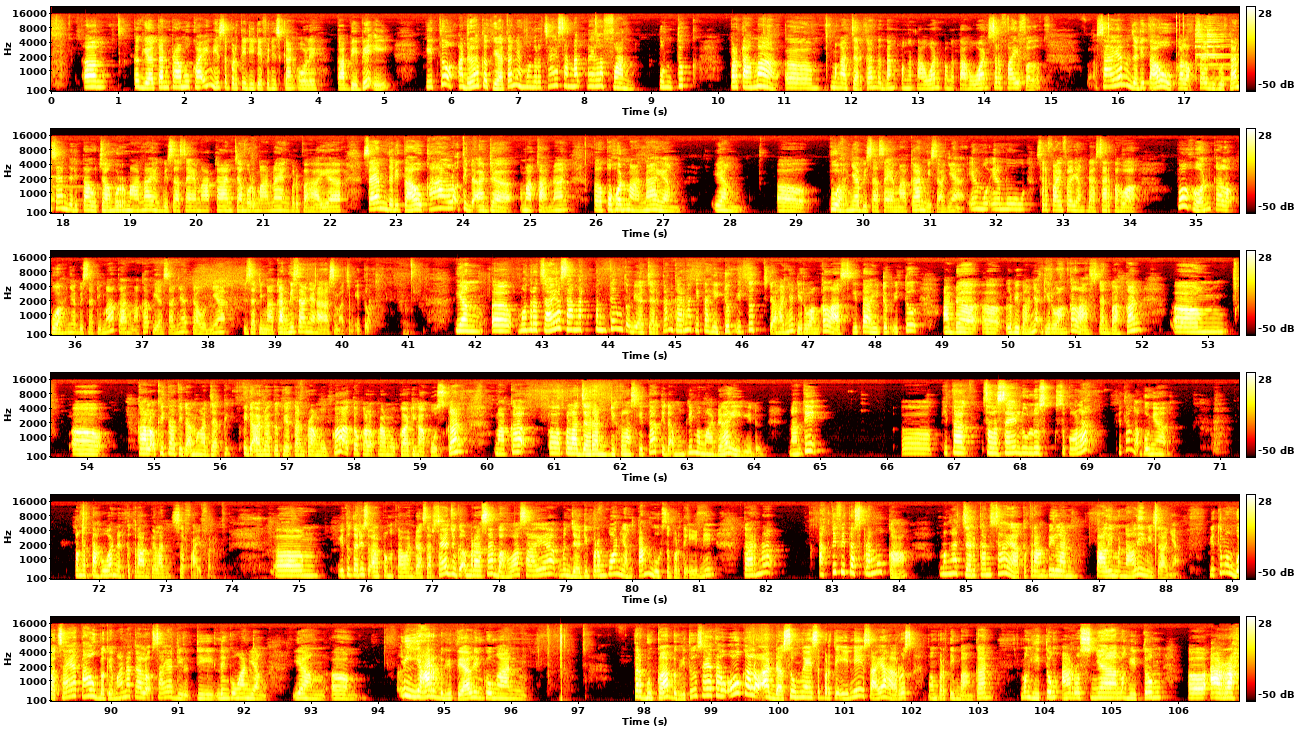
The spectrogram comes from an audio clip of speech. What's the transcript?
um, kegiatan pramuka ini seperti didefinisikan oleh KBBI itu adalah kegiatan yang menurut saya sangat relevan untuk pertama um, mengajarkan tentang pengetahuan-pengetahuan survival saya menjadi tahu kalau saya di hutan saya menjadi tahu jamur mana yang bisa saya makan, jamur mana yang berbahaya. Saya menjadi tahu kalau tidak ada makanan eh, pohon mana yang yang eh, buahnya bisa saya makan misalnya. Ilmu-ilmu survival yang dasar bahwa pohon kalau buahnya bisa dimakan maka biasanya daunnya bisa dimakan misalnya hal semacam itu yang uh, menurut saya sangat penting untuk diajarkan karena kita hidup itu tidak hanya di ruang kelas, kita hidup itu ada uh, lebih banyak di ruang kelas dan bahkan um, uh, kalau kita tidak mengajar tidak ada kegiatan pramuka atau kalau pramuka dihapuskan maka uh, pelajaran di kelas kita tidak mungkin memadai gitu. Nanti uh, kita selesai lulus sekolah kita nggak punya pengetahuan dan keterampilan survivor. Um, itu tadi soal pengetahuan dasar. Saya juga merasa bahwa saya menjadi perempuan yang tangguh seperti ini karena aktivitas pramuka mengajarkan saya keterampilan tali menali misalnya. Itu membuat saya tahu bagaimana kalau saya di, di lingkungan yang yang um, liar begitu ya, lingkungan terbuka begitu, saya tahu oh kalau ada sungai seperti ini saya harus mempertimbangkan menghitung arusnya, menghitung uh, arah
